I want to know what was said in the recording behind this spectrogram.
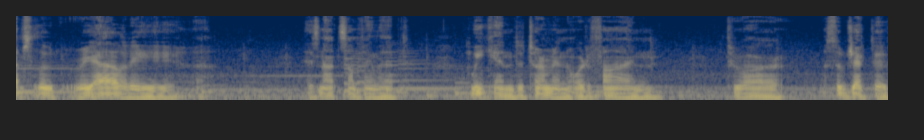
Absolute reality uh, is not something that we can determine or define through our subjective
